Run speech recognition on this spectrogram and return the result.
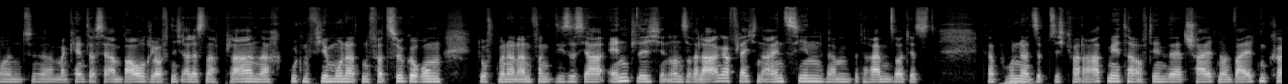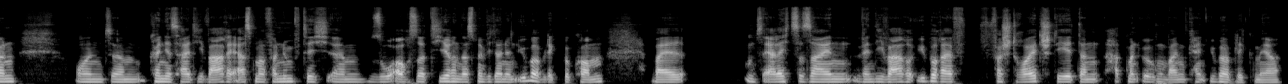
und äh, man kennt das ja am Bau, läuft nicht alles nach Plan. Nach guten vier Monaten Verzögerung durften wir dann Anfang dieses Jahr endlich in unsere Lagerflächen einziehen. Wir haben, betreiben dort jetzt knapp 170 Quadratmeter, auf denen wir jetzt schalten und walten können und ähm, können jetzt halt die Ware erstmal vernünftig ähm, so auch sortieren, dass wir wieder einen Überblick bekommen, weil um es ehrlich zu sein, wenn die Ware überall verstreut steht, dann hat man irgendwann keinen Überblick mehr.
